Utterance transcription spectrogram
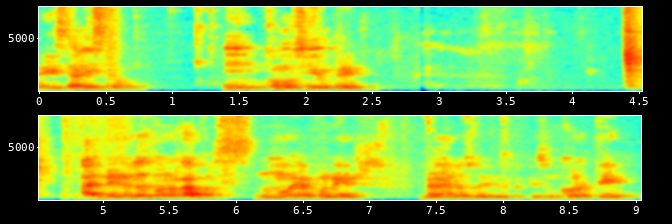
Ahí está listo. Y como siempre, al menos las monogafas, no me voy a poner nada en los oídos porque es un corte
